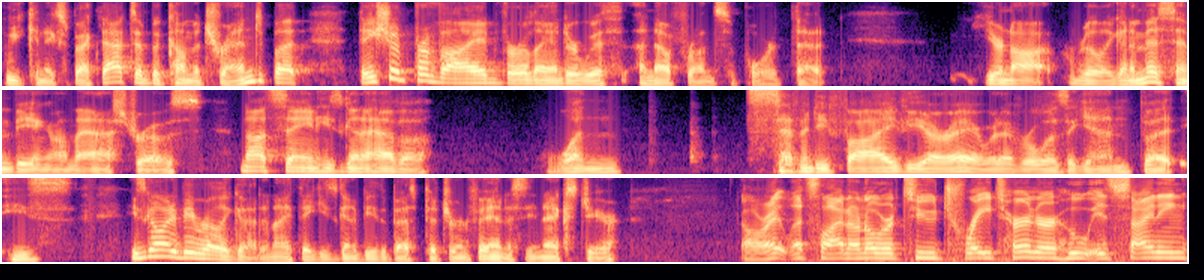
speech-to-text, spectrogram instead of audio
we can expect that to become a trend, but they should provide Verlander with enough run support that you're not really going to miss him being on the Astros. Not saying he's going to have a 175 ERA or whatever it was again, but he's he's going to be really good, and I think he's going to be the best pitcher in fantasy next year. All right, let's slide on over to Trey Turner, who is signing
